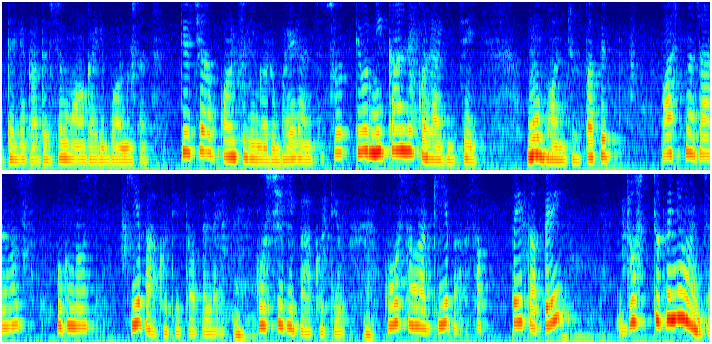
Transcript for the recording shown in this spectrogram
त्यसले गर्दा चाहिँ म अगाडि बढ्नु सक्छ त्यो चाहिँ अब काउन्सिलिङहरू भइरहन्छ। सो त्यो निकाल्नुको लागि चाहिँ म भन्छु तपाईँ पास्टमा जानुहोस् पुग्नुहोस् के भएको थियो तपाईँलाई? कसरी भएको थियो? कोसँग के भयो सबै तपाईँ जस्तो पनि हुन्छ।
